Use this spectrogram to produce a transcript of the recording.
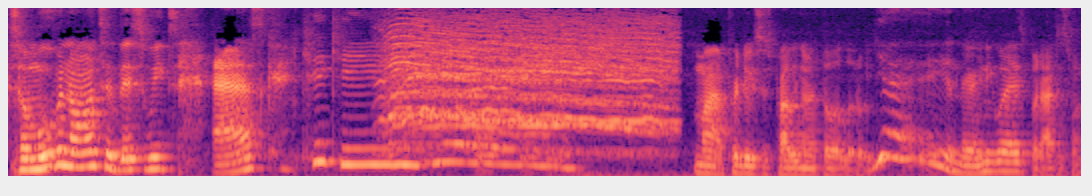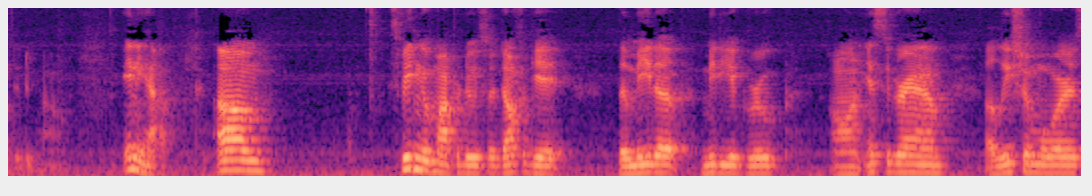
So moving on to this week's Ask Ki-Ki. Yay! My producer's probably gonna throw a little yay in there anyways, but I just wanted to do my own. Anyhow, um, speaking of my producer, don't forget the Meetup Media Group on Instagram, Alicia Morris.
